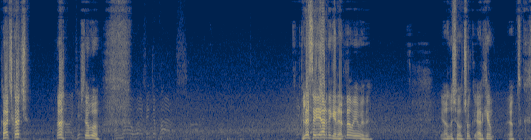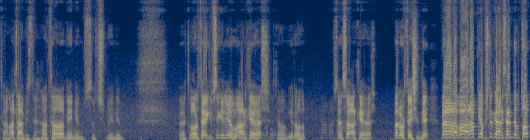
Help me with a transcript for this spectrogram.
Kaç kaç. Heh işte bu. Plaseyi yerdi genelde ama yemedi. Yanlış oldu. Çok erken yaptık. Tamam hata bizde. Hata benim, suç benim. Evet ortaya kimse geliyor mu? Arkaya ver. Tamam yürü oğlum. Sen sağ arkaya ver. Ver ortaya şimdi. Ver araba. Arap yapıştır gari sende bu top.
